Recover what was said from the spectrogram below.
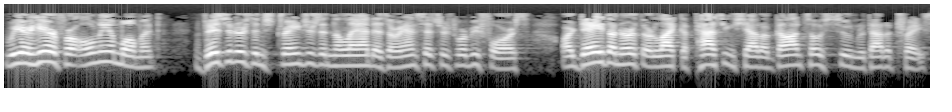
We are here for only a moment, visitors and strangers in the land as our ancestors were before us. Our days on earth are like a passing shadow, gone so soon without a trace.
